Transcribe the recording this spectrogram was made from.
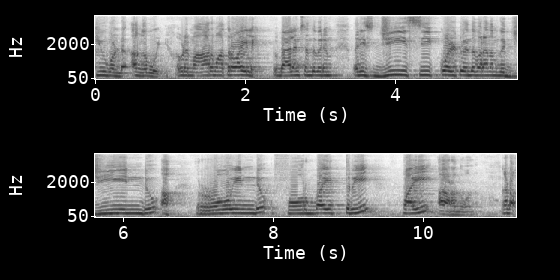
ക്യൂബ് ഉണ്ട് അങ്ങ് പോയി. അവിടെ ആർ മാത്രമായില്ലേ? ഇപ്പൊ ബാലൻസ് എന്ത് വരും? These G is equal to എന്ന് പറയാൻ നമുക്ക് G into rho into four by three pi R എന്ന് വന്നു. കണ്ടോ?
